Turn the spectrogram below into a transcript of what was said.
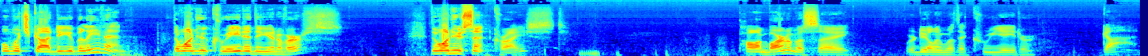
Well, which God do you believe in? The one who created the universe? The one who sent Christ? Paul and Barnabas say we're dealing with a creator God.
